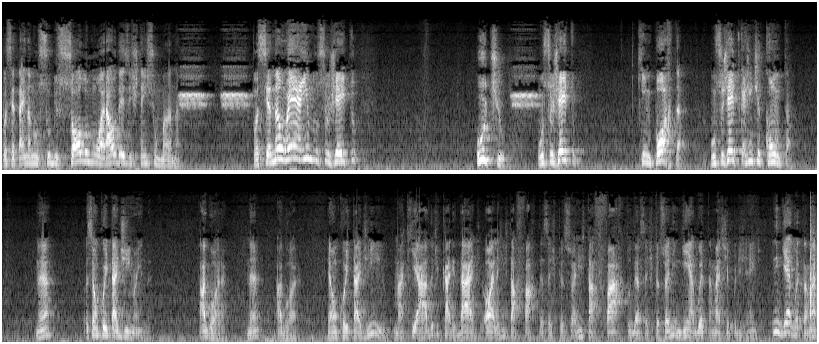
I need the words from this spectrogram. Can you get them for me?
Você está ainda no subsolo moral da existência humana. Você não é ainda um sujeito útil, um sujeito que importa, um sujeito que a gente conta, né? Você é um coitadinho ainda. Agora, né? Agora. É um coitadinho maquiado de caridade. Olha, a gente tá farto dessas pessoas, a gente tá farto dessas pessoas, ninguém aguenta mais esse tipo de gente. Ninguém aguenta mais.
